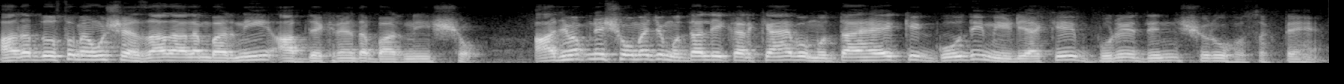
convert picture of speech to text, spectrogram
आदाब दोस्तों, मैं हूँ शहजाद आलम बर्नी। आप देख रहे हैं द बर्नी शो। आज हम अपने शो में जो मुद्दा लेकर के आए, वो मुद्दा है कि गोदी मीडिया के बुरे दिन शुरू हो सकते हैं।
